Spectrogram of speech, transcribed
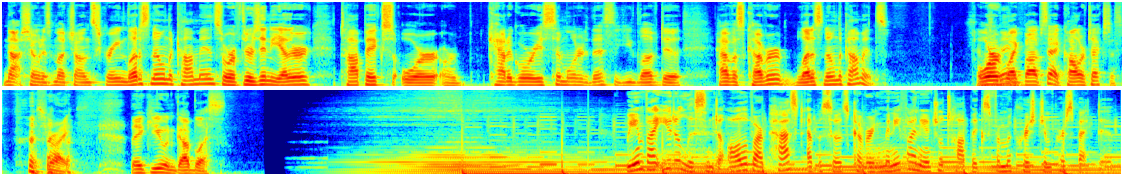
not showing as much on screen, let us know in the comments or if there's any other topics or or categories similar to this that you'd love to have us cover, let us know in the comments. or good. like Bob said, call or text us. That's right. Thank you and God bless. We invite you to listen to all of our past episodes covering many financial topics from a Christian perspective.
